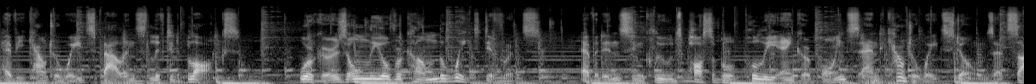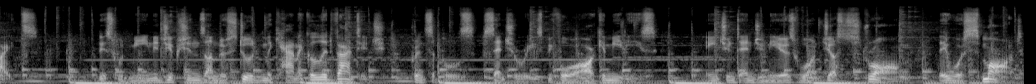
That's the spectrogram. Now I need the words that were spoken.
heavy counterweights balance lifted blocks. Workers only overcome the weight difference. Evidence includes possible pulley anchor points and counterweight stones at sites. This would mean Egyptians understood mechanical advantage, principles centuries before Archimedes. Ancient engineers weren't just strong, they were smart,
